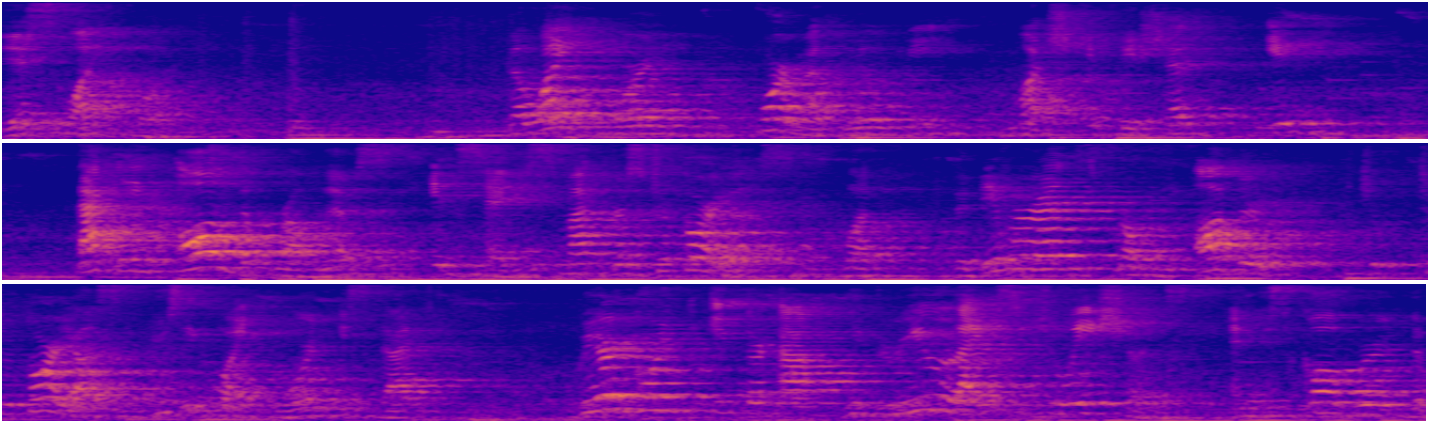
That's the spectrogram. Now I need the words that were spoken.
this whiteboard. The whiteboard format will be much efficient in tackling all the problems in Seggy's Mathverse tutorials. But the difference from the other tu tutorials using whiteboard is that we are going to interact with real-life situations and discover the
